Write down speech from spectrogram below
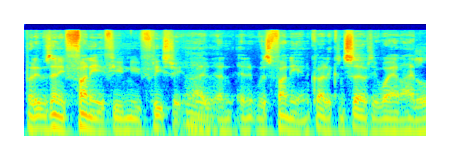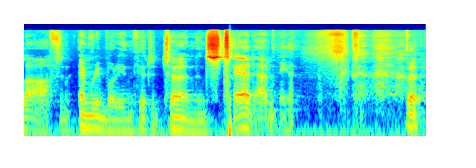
but it was only funny if you knew Fleet Street, and, mm. I, and, and, it was funny in quite a conservative way, and I laughed, and everybody in the theatre turned and stared at me. but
